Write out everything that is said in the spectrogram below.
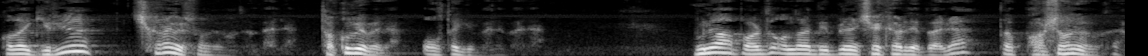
Kolay giriyor, çıkaramıyorsun böyle. Takılıyor böyle. Olta gibi böyle böyle. Bu ne yapardı? Onları birbirine çekerdi böyle. Tabi parçalanıyor böyle.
